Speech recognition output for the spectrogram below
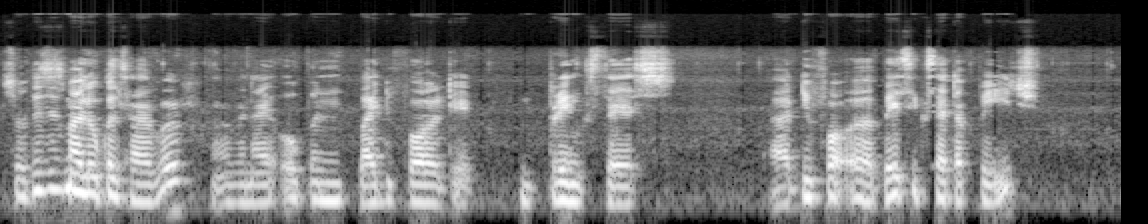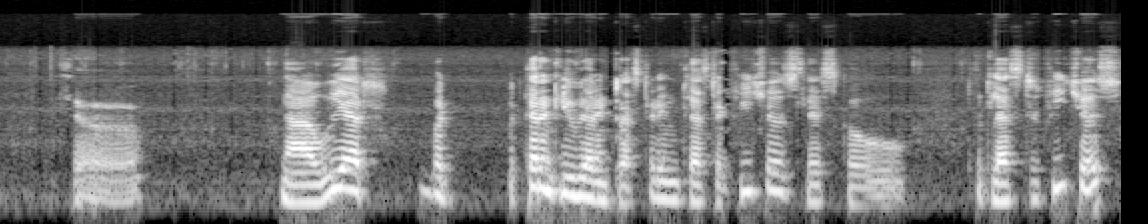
So this is my local server. Uh, when I open by default, it brings this uh, default uh, basic setup page. So now we are, but but currently we are interested in clustered features. Let's go to clustered features.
